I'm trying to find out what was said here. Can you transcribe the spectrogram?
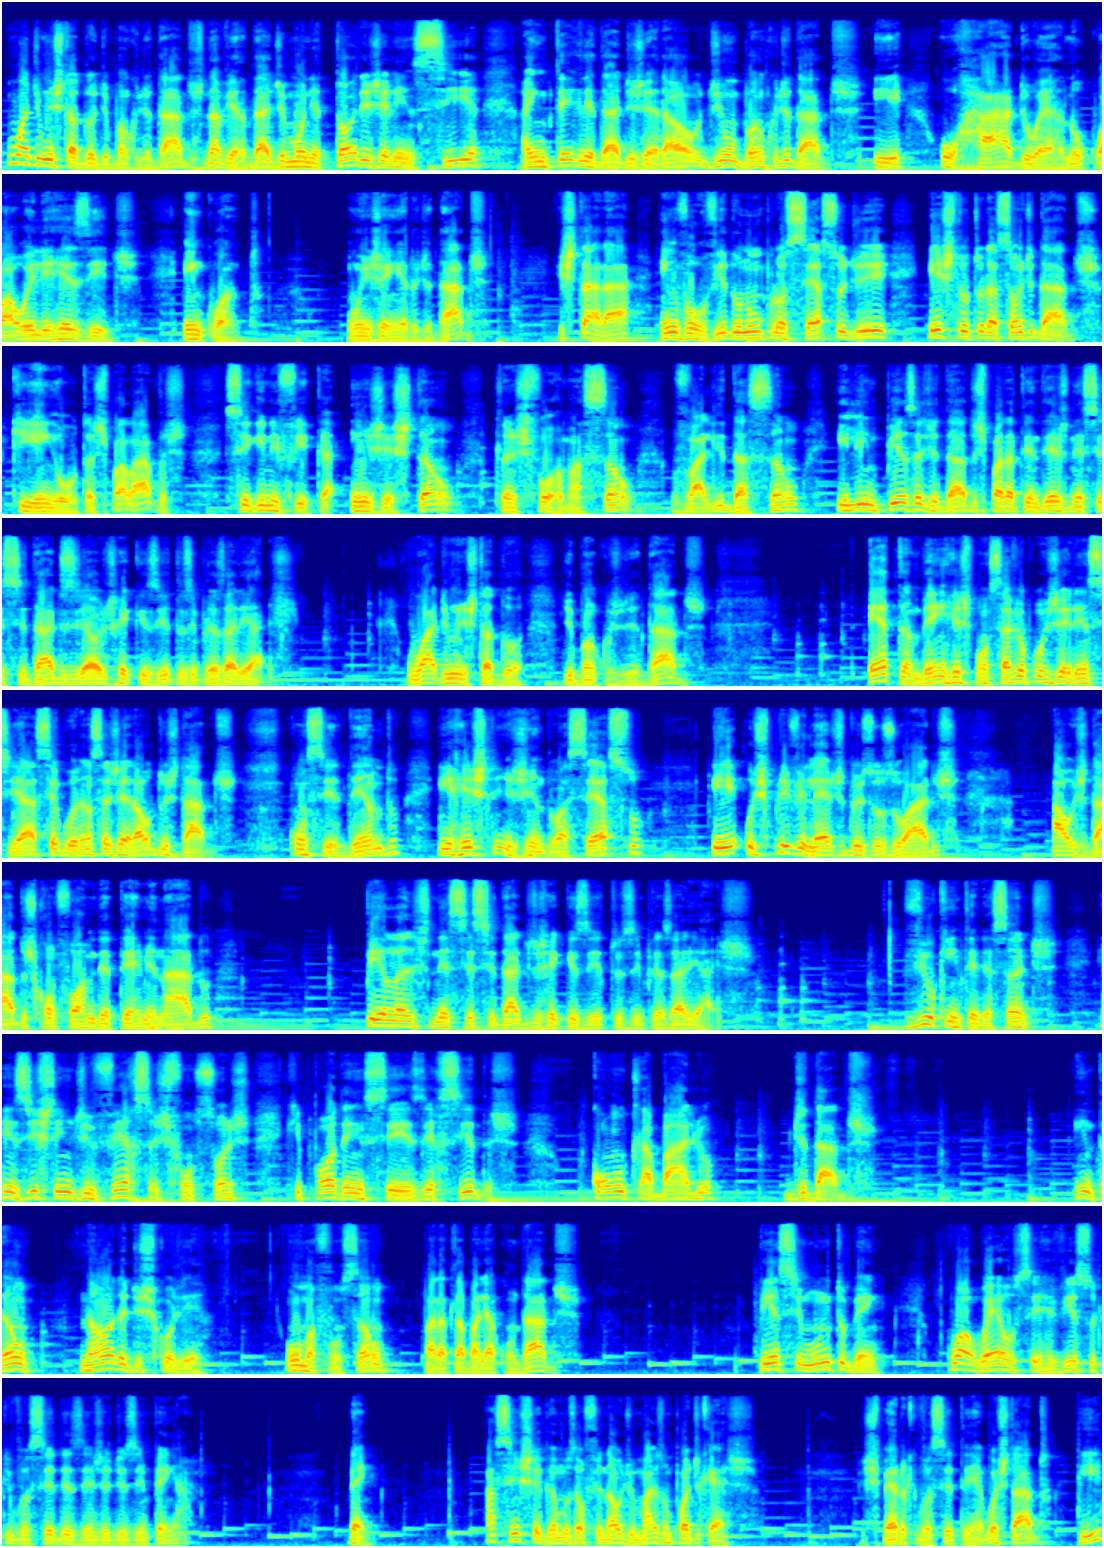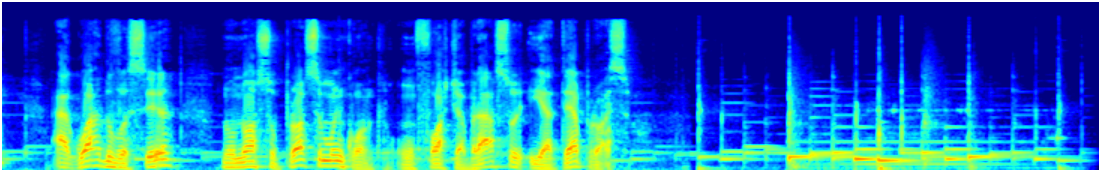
Um administrador de banco de dados, na verdade, monitora e gerencia a integridade geral de um banco de dados e o hardware no qual ele reside, enquanto o engenheiro de dados estará envolvido num processo de estruturação de dados, que, em outras palavras, significa ingestão, transformação, validação e limpeza de dados para atender às necessidades e aos requisitos empresariais. O administrador de bancos de dados é também responsável por gerenciar a segurança geral dos dados, concedendo e restringindo o acesso e os privilégios dos usuários aos dados conforme determinado pelas necessidades e requisitos empresariais. Viu que interessante? Existem diversas funções que podem ser exercidas com o trabalho de dados. Então, na hora de escolher uma função para trabalhar com dados, pense muito bem qual é o serviço que você deseja desempenhar. Bem, assim chegamos ao final de mais um podcast. Espero que você tenha gostado e aguardo você no nosso próximo encontro. Um forte abraço e até a próxima.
